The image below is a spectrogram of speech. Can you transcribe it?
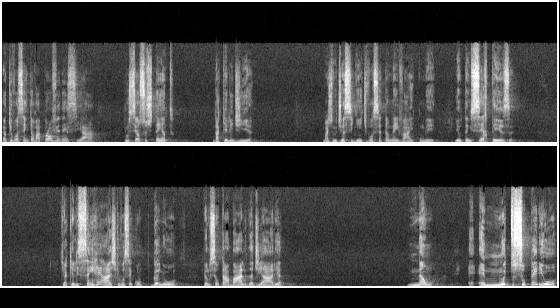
é o que você então vai providenciar para o seu sustento daquele dia. Mas no dia seguinte você também vai comer. E eu tenho certeza que aqueles 100 reais que você ganhou pelo seu trabalho da diária, não é, é muito superior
